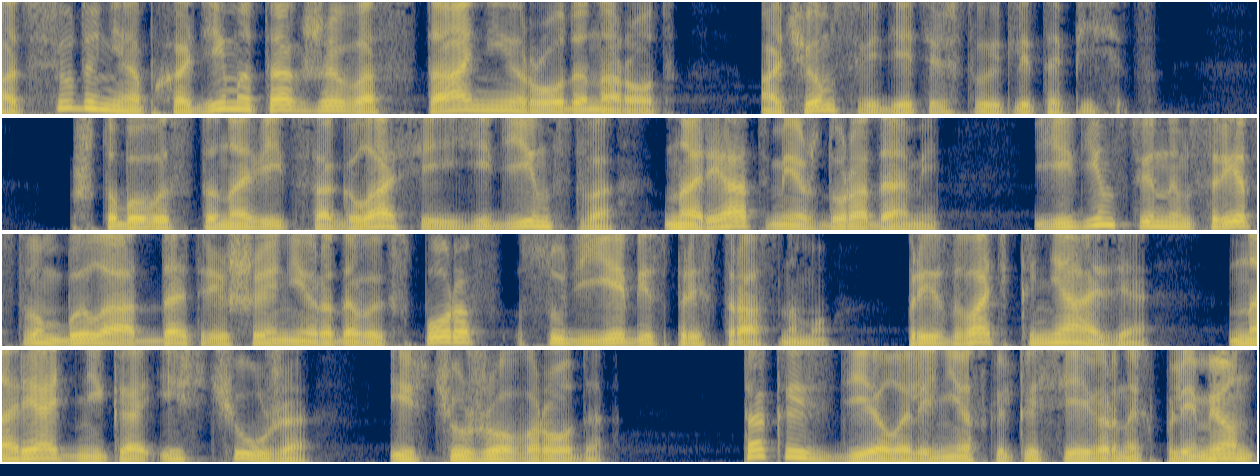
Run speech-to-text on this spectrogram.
Отсюда необходимо также восстание рода народ, о чем свидетельствует летописец. Чтобы восстановить согласие, единство, наряд между родами – единственным средством было отдать решение родовых споров судье беспристрастному, призвать князя, нарядника из чужа, из чужого рода. Так и сделали несколько северных племен,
